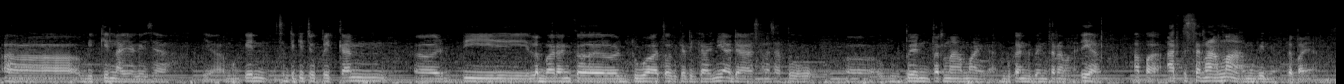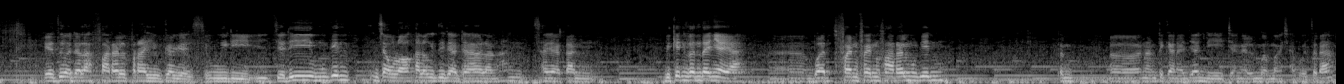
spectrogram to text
uh, bikin lah ya guys ya. Ya mungkin sedikit cuplikan uh, di lebaran kedua atau ketiga ini ada salah satu uh, band ternama ya. Bukan band ternama iya. Apa? Artis ternama mungkin ya tepatnya. Yaitu adalah Farel Prayoga guys Widi. Jadi mungkin insya Allah kalau tidak ada halangan saya akan bikin kontennya ya. Uh, buat fan-fan Farel mungkin uh, nantikan aja di channel Bambang Saputra.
